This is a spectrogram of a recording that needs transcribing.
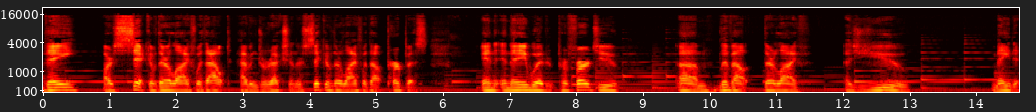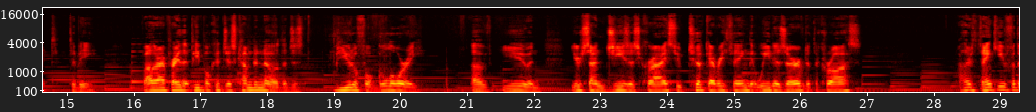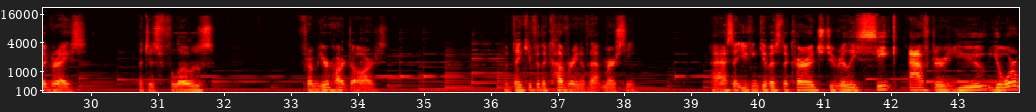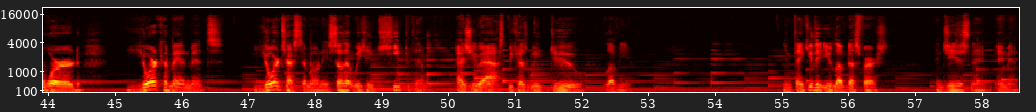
they are sick of their life without having direction. They're sick of their life without purpose. And and they would prefer to um, live out their life as you made it to be. Father, I pray that people could just come to know the just beautiful glory of you and your son Jesus Christ, who took everything that we deserved at the cross. Father, thank you for the grace that just flows from your heart to ours. And thank you for the covering of that mercy. I ask that you can give us the courage to really seek after you, your word, your commandments, your testimonies, so that we can keep them as you asked, because we do love you. And thank you that you loved us first. In Jesus' name, amen.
